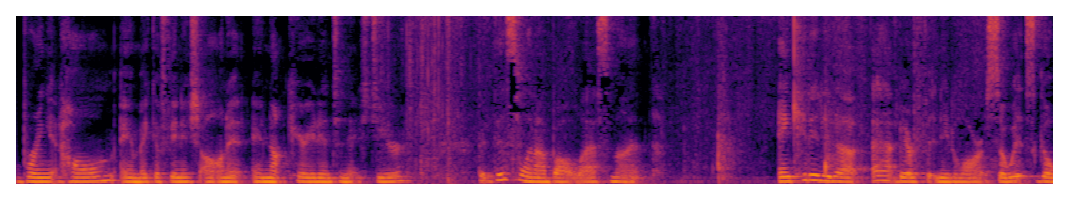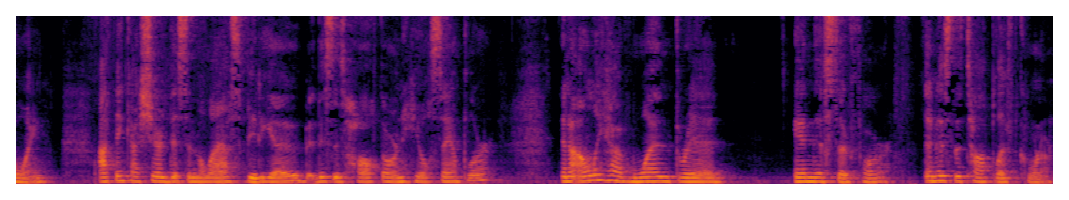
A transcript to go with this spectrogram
bring it home and make a finish on it and not carry it into next year. But this one I bought last month and kitted it up at Barefoot Needleart, so it's going. I think I shared this in the last video, but this is Hawthorn Heel Sampler. And I only have one thread in this so far, and it's the top left corner.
